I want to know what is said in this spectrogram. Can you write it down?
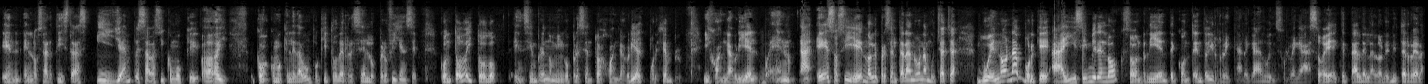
en, en los artistas y ya empezaba así como que, ay, como, como que le daba un poquito de recelo, pero fíjense, con todo y todo, en Siempre en Domingo presentó a Juan Gabriel, por ejemplo. Y Juan Gabriel, bueno, ah, eso sí, ¿eh? no le presentaran a una muchacha buenona, porque ahí sí, mírenlo, sonriente, contento y recargado en su regazo, ¿eh? ¿Qué tal de la Lorenita Herrera?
